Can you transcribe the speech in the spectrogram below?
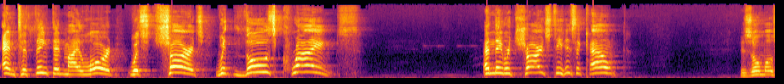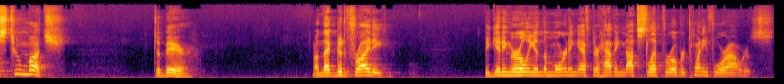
And to think that my Lord was charged with those crimes, and they were charged to his account, is almost too much to bear. On that Good Friday, beginning early in the morning after having not slept for over 24 hours,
